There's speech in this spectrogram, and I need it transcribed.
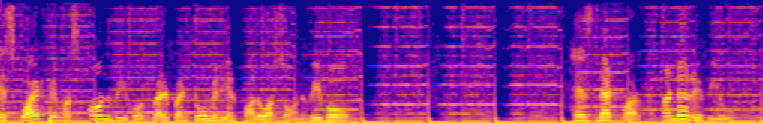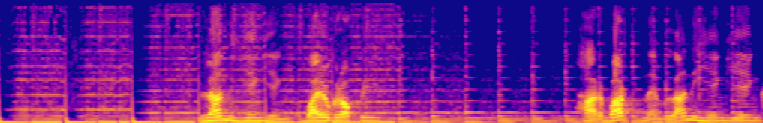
is quite famous on Weibo, 12.2 million followers on Weibo. His net worth under review. Lan Ying Ying biography. Her birth name Lan Ying Ying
